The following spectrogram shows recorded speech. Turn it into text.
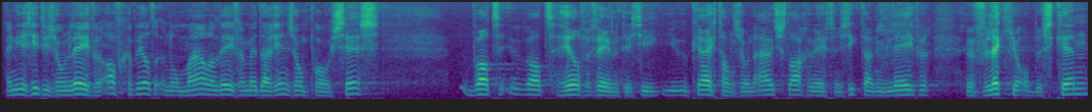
En hier ziet u zo'n lever afgebeeld, een normale lever met daarin zo'n proces. Wat, wat heel vervelend is. U, krijgt dan zo'n uitslag, u heeft een ziekte aan uw lever, een vlekje op de scan.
